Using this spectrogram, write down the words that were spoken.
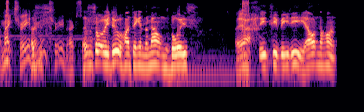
I might trade. This I might is- trade, actually. This is what we do hunting in the mountains, boys. Yeah. DTBD, out in the hunt.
